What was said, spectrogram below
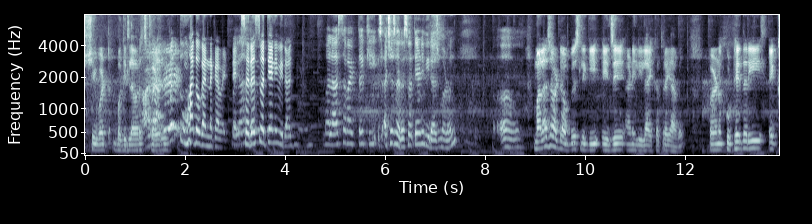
शेवट बघितल्यावरच कळेल. पण तुम्हा दोघांना काय वाटतंय? सरस्वती आणि विराज. म्हणून मला असं वाटतं की अच्छा सरस्वती आणि विराज म्हणून अं, मला असं वाटतं ऑब्व्हियसली की एजे आणि लीला एकत्र यावे पण कुठेतरी एक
